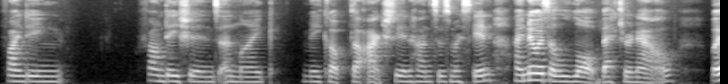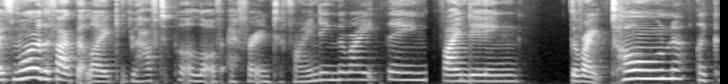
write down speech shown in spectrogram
finding foundations and like makeup that actually enhances my skin. I know it's a lot better now, but it's more of the fact that like you have to put a lot of effort into finding the right thing, finding the right tone. Like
